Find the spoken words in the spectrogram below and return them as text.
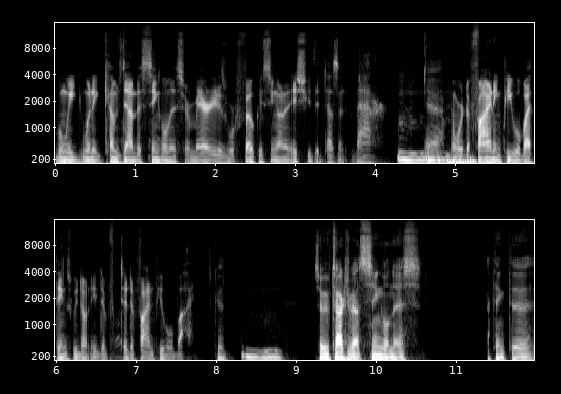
when we when it comes down to singleness or married, is we're focusing on an issue that doesn't matter, Yeah. and we're Mhm. defining people by things we don't need to, to define people by. Mhm. So we've talked about singleness. I think the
